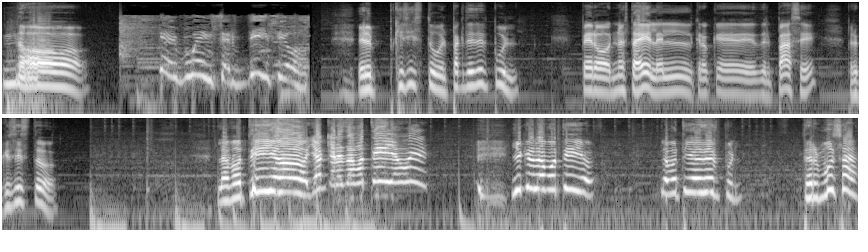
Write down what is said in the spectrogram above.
¡No! ¡Qué buen servicio! El, ¿Qué es esto? El pack de Deadpool. Pero no está él, él creo que es del pase. ¿Pero qué es esto? ¡La motillo! ¡Yo quiero esa motillo, güey! ¡Yo quiero la motillo! ¡La motillo de Deadpool! ¡Está hermosa!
